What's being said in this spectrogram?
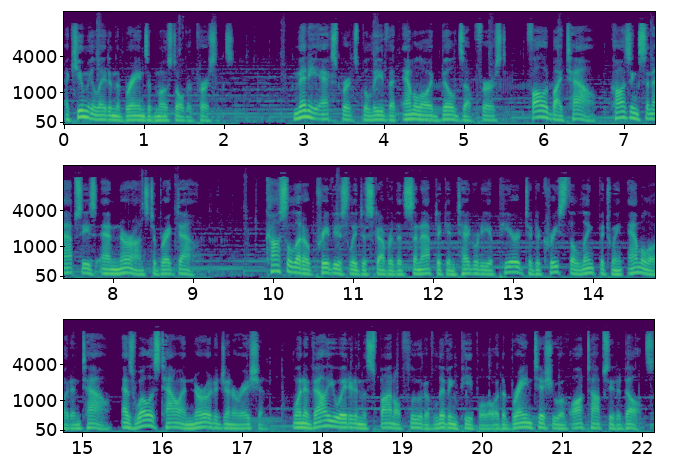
accumulate in the brains of most older persons. Many experts believe that amyloid builds up first, followed by tau, causing synapses and neurons to break down. Casaletto previously discovered that synaptic integrity appeared to decrease the link between amyloid and tau, as well as tau and neurodegeneration, when evaluated in the spinal fluid of living people or the brain tissue of autopsied adults.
